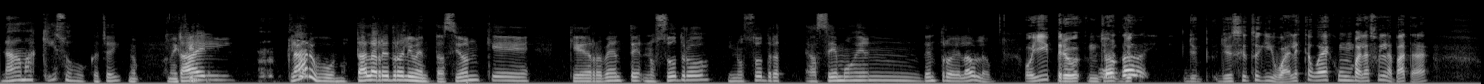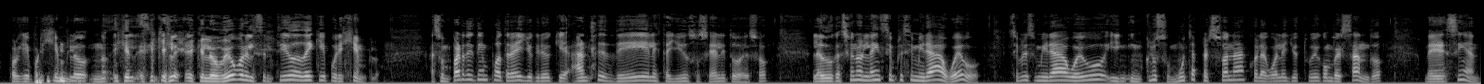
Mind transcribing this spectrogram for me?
nada más que eso, ¿cachai? No, no está el, claro, po, no está la retroalimentación que, que de repente nosotros y nosotras hacemos en dentro del aula. Oye, pero yo, yo, yo siento que igual esta weá es como un balazo en la pata. Porque, por ejemplo, no, es, que, es, que, es lo veo por el sentido de que, por ejemplo, hace un par de tiempo atrás, yo creo que antes del estallido social y todo eso, la educación online siempre se miraba a huevo. Siempre se miraba a huevo, e incluso muchas personas con las cuales yo estuve conversando me decían,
